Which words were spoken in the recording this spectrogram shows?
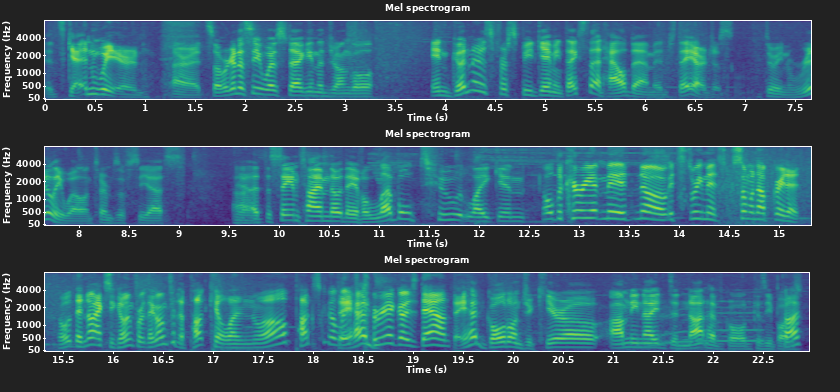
It's getting weird. All right, so we're going to see Wisp stacking the jungle. In good news for Speed Gaming, thanks to that Howl damage, they are just doing really well in terms of CS. Uh, Yeah. at the same time, though, they have a level 2 Lycan. Oh, the Courier at mid. No, it's three minutes. Someone upgrade it. Oh, they're not actually going for it. They're going for the puck kill, and well, puck's gonna They live. had- Courier goes down. They had gold on Jakiro. Omni Knight did not have gold because he bought Puck? his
